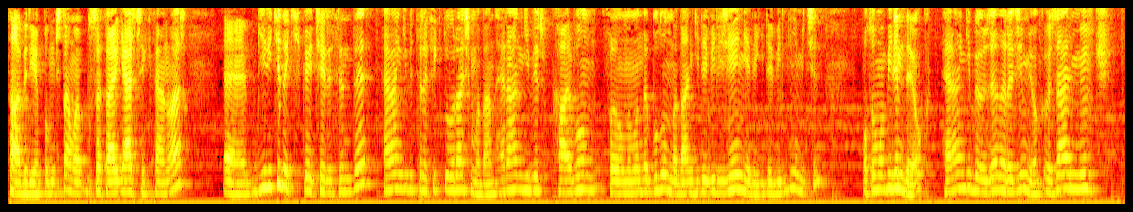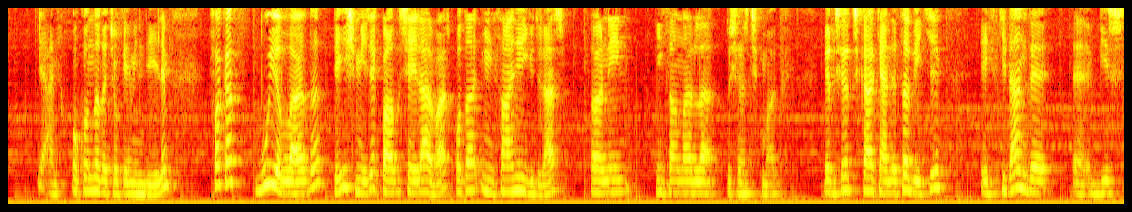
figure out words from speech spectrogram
tabiri yapılmıştı ama bu sefer gerçekten var. 1-2 ee, dakika içerisinde herhangi bir trafikle uğraşmadan, herhangi bir karbon salınımında bulunmadan gidebileceğim yere gidebildiğim için otomobilim de yok. Herhangi bir özel aracım yok. Özel mülk yani o konuda da çok emin değilim. Fakat bu yıllarda değişmeyecek bazı şeyler var. O da insani güdüler. Örneğin insanlarla dışarı çıkmak ve dışarı çıkarken de tabii ki eskiden de bir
